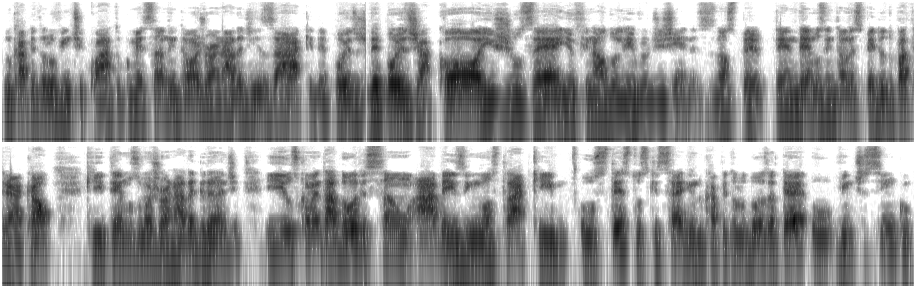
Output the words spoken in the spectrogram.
no capítulo 24, começando então a jornada de Isaac, depois, depois Jacó e José e o final do livro de Gênesis. Nós pretendemos então nesse período patriarcal que temos uma jornada grande e os comentadores são hábeis em mostrar que os textos que seguem do capítulo 12 até o 25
